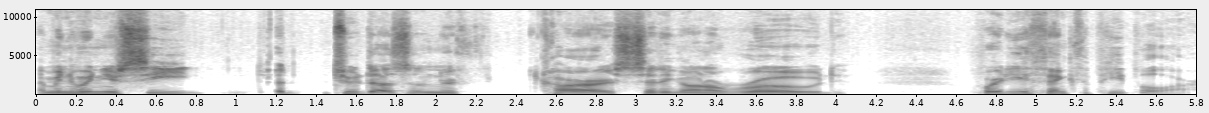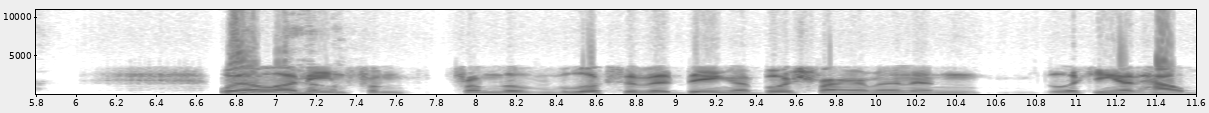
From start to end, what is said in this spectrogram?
I mean, when you see two dozen cars sitting on a road, where do you think the people are? Well, I mean, from from the looks of it, being a bush fireman and looking at how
